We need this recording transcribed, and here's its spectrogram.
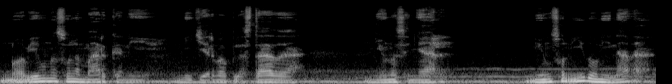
No había una sola marca, ni, ni hierba aplastada, ni una señal, ni un sonido, ni nada.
